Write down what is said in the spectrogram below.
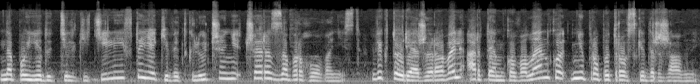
Не поїдуть тільки ті ліфти, які відключені через заборгованість. Вікторія Журавель, Артем Коваленко, Дніпропетровський державний.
